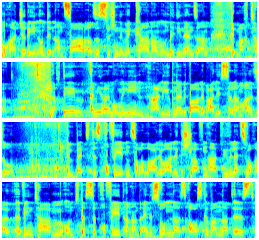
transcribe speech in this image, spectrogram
Muhajirin und den Ansar, also zwischen den Mekkanern und Medinensern gemacht hat. Nachdem Amir al-Mu'minin Ali ibn Abi Talib a.s. also im Bett des Propheten sallallahu alaihi geschlafen hat, wie wir letzte Woche erwähnt haben, und dass der Prophet anhand eines Wunders ausgewandert ist,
